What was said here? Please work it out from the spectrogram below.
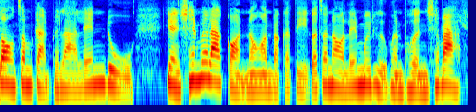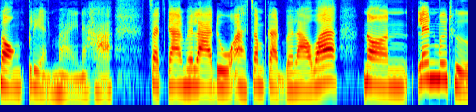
ลองจำกัดเวลาเล่นดู อย่างเช่นเวลาก่อนนอนปกติก็จะนอนเล่นมือถือเพลินๆใช่ปะลองเปลี่ยนใหม่นะคะ จัดการเวลาดูอะจำกัดเวลาว่านอนเล่นมือถือ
